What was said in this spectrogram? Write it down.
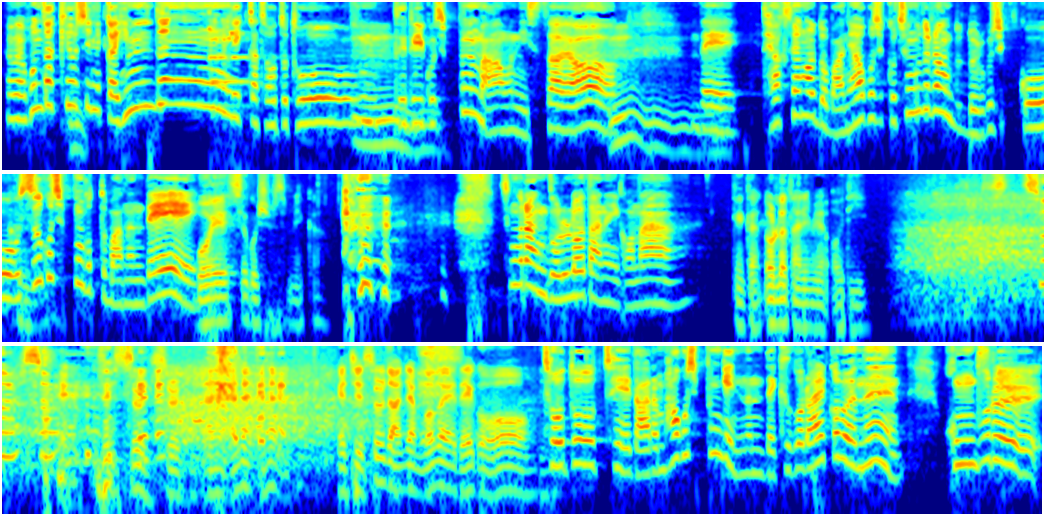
그러면 혼자 키우시니까 힘드니까 저도 도움 음. 드리고 싶은 마음은 있어요. 음, 음, 음. 네. 대학 생활도 많이 하고 싶고 친구들이랑도 놀고 싶고 쓰고 싶은 것도 많은데 뭐에 쓰고 싶습니까? 친구랑 놀러 다니거나 그러니까 놀러 다니면 어디? 술, 술. 술, 술. 그렇지, 술도 한 잔 먹어야 되고. 저도 제 나름 하고 싶은 게 있는데 그거를 할 거면은 공부를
